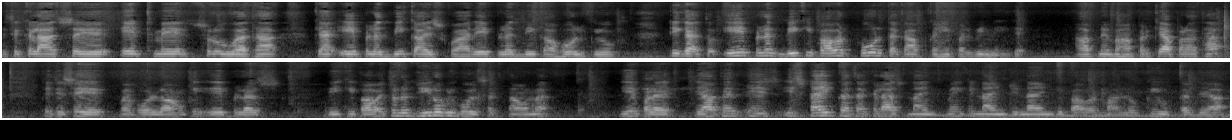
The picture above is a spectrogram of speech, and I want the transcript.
जैसे क्लास एट्थ में शुरू हुआ था, क्या ए प्लस बी का स्क्वायर ए प्लस बी का होल क्यूब ठीक है? तो ए प्लस बी की पावर फोर तक आप कहीं पर भी नहीं गए। आपने वहाँ पर क्या पढ़ा था कि जैसे मैं बोल रहा हूँ कि ए प्लस बी की पावर चलो ज़ीरो भी बोल सकता हूँ मैं, ये पढ़े, या फिर इस इस टाइप का था क्लास नाइन्थ में कि 99 की पावर मान लो क्यूब तक गया,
